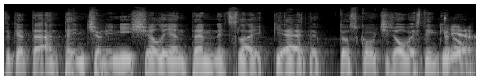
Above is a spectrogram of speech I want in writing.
to get that attention initially, and then it's like, yeah, the, those coaches always think, you know, yeah.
